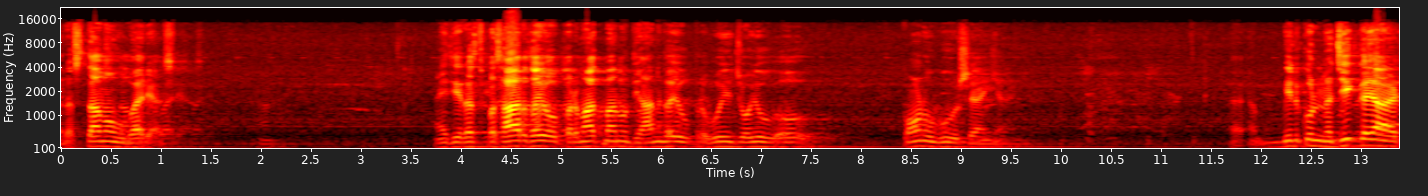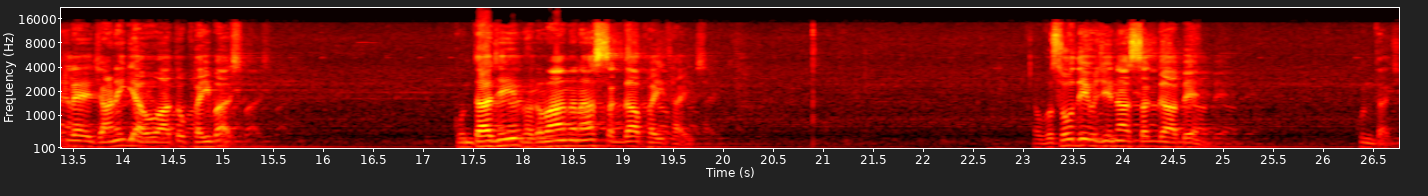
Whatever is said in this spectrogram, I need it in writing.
રસ્તામાં ઊભા રહ્યા છે. અહીંથી રસ્ત પસાર થયો, પરમાત્માનું ધ્યાન ગયું, પ્રભુએ જોયું, ઓ, કોણ ઊભું છે અહીંયા? બિલકુલ નજીક ગયા એટલે જાણી ગયા હો આ તો ફૈબા છે. કુંતાજી ભગવાનના સગ્ગા ફઈ થાય છે. વસુદેવજીના સગ્ગા બેન, કુંતાજી.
